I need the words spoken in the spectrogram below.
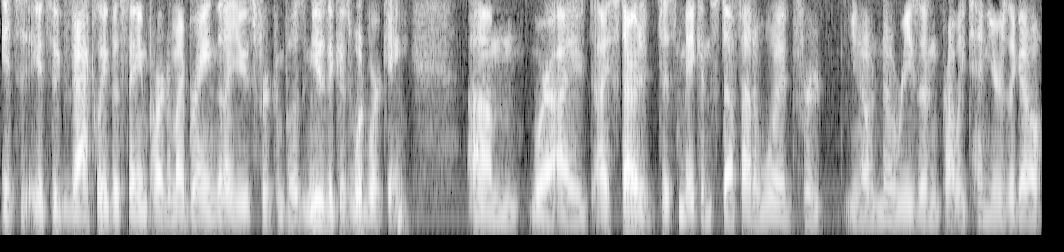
it's it's exactly the same part of my brain that I use for composing music is woodworking, um, where I I started just making stuff out of wood for you know no reason probably ten years ago.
